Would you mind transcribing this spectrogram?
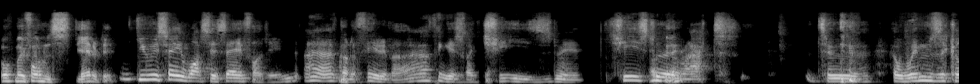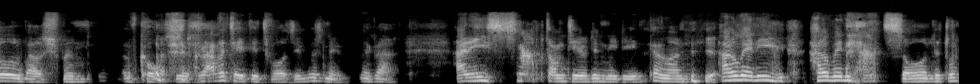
open my phone and stare at it. You were saying what's this there for, Dean? I've got a theory about it. I think it's like cheese, isn't it? Cheese to Okay. a rat, to a whimsical Welshman, of course. You gravitated towards him, wasn't he? Like that. And he snapped onto you, didn't he, Dean? Come on. Yeah. How many how many hats or little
